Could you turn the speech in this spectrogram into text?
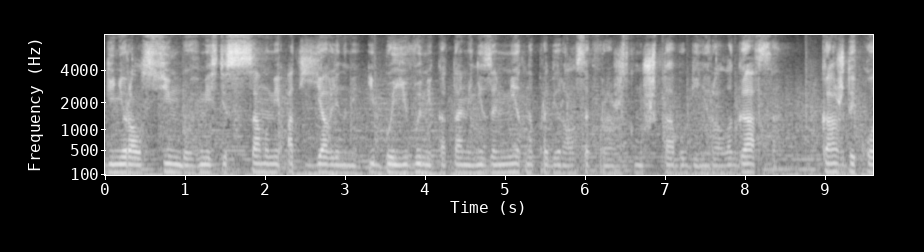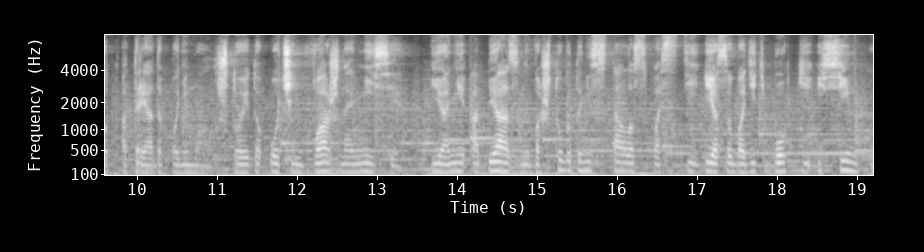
Генерал Симба вместе с самыми отъявленными и боевыми котами незаметно пробирался к вражескому штабу генерала Гавса. Каждый кот отряда понимал, что это очень важная миссия, и они обязаны во что бы то ни стало спасти и освободить Бокки и Симку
